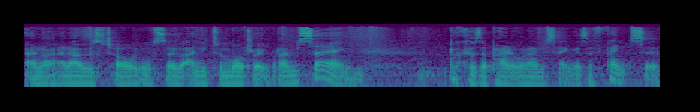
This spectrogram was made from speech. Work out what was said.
And I, and I was told also that I need to moderate what I'm saying because apparently what I'm saying is offensive.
